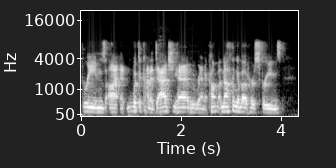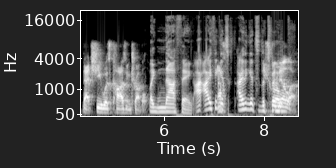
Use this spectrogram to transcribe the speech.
screams uh, with the kind of dad she had who ran a company. Nothing about her screams that she was causing trouble. Like nothing. I, I think it's I think it's the trope. Vanilla.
